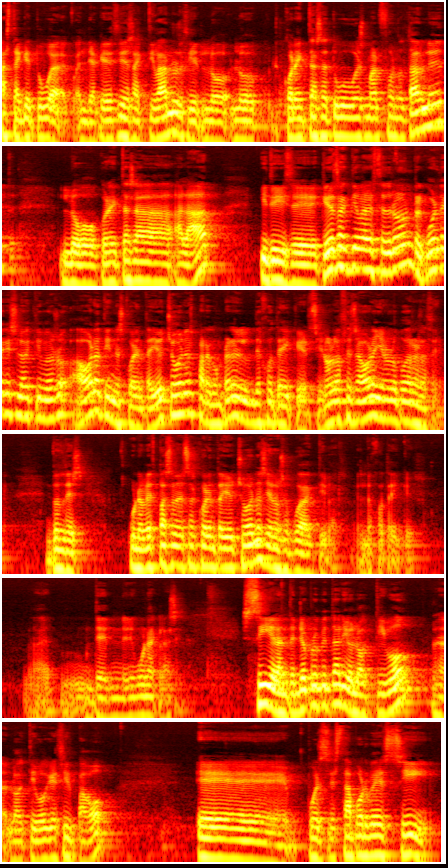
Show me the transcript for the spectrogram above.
hasta que tú, el día que decides activarlo, es decir, lo, conectas a tu smartphone o tablet, lo conectas a, la app y te dice, ¿quieres activar este dron? Recuerda que si lo activas ahora tienes 48 horas para comprar el DJI Care. Si no lo haces ahora ya no lo podrás hacer. Entonces, una vez pasan esas 48 horas ya no se puede activar el DJI Care de, ninguna clase. Si el anterior propietario lo activó, lo activó quiere decir pagó, eh, pues está por ver si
